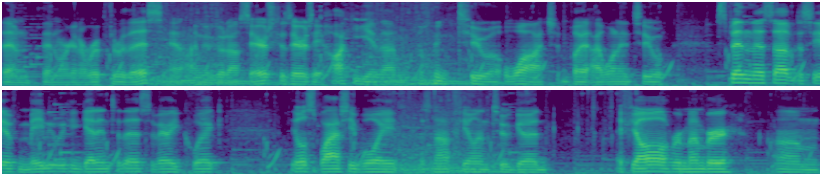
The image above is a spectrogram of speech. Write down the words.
then then we're going to rip through this. And I'm going to go downstairs because there's a hockey game that I'm going to watch. But I wanted to spin this up to see if maybe we could get into this very quick. The old splashy boy is not feeling too good. If y'all remember um,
